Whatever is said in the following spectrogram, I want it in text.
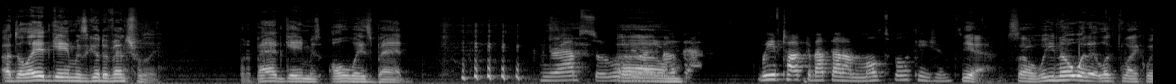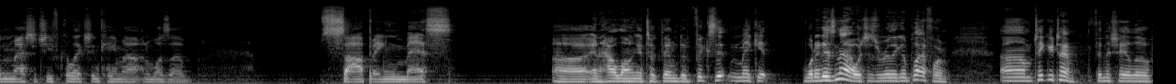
a delayed game is good eventually, but a bad game is always bad. you're absolutely right Um, about that we've talked about that on multiple occasions Yeah, so we know what it looked like when Master Chief Collection came out and was a sopping mess, uh, and how long it took them to fix it and make it what it is now, which is a really good platform. Um, take your time, finish Halo,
